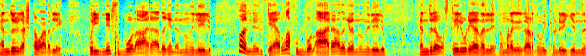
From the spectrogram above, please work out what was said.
എന്തൊരു കഷ്ടമാണല്ലേ ഒരു ഇന്ത്യൻ ഫുട്ബോൾ ആരാധകൻ എന്ന നിലയിലും അതുപോലെ തന്നെ ഒരു കേരള ഫുട്ബോൾ ആരാധകൻ എന്ന നിലയിലും എന്തൊരു അവസ്ഥയിലൂടെയാണല്ലേ നമ്മളൊക്കെ കടന്നു പോയിക്കൊണ്ടിരിക്കുന്നത്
